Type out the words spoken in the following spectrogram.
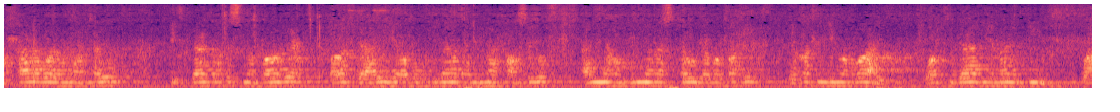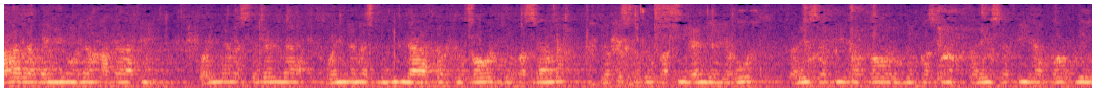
وحاول المعترض إثبات قسم الرابع فرد عليه أبو كلاب مما حاصله أنهم إنما استوجبوا القتل بقتلهم الراعي وارتدادهم عن الدين وهذا بين لا خفاء فيه. وإنما استدل وإنما استدل على ترك القول بالقسامة بقصة القتيل عند اليهود فليس فيها القول بالقسامة فليس فيها القول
